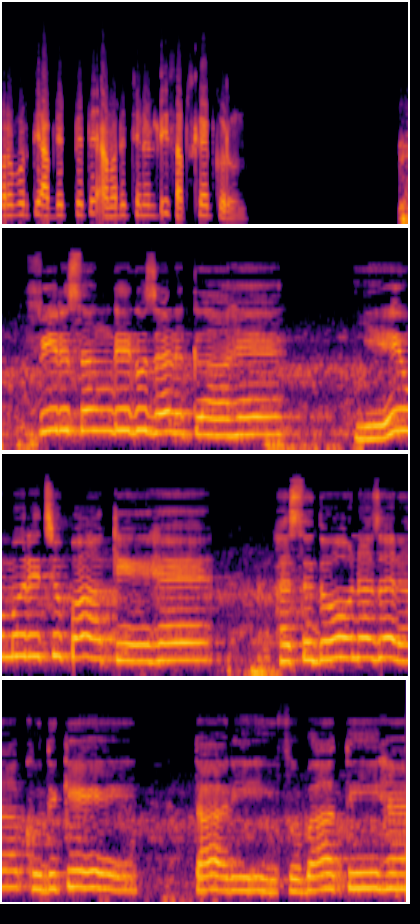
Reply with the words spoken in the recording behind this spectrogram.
পরবর্তী আপডেট পেতে আমাদের চ্যানেলটি সাবস্ক্রাইব করুন फिर संग गुजर का है ये उम्र छुपा के है हंस दो नजरा खुद के तारीफ बाती है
